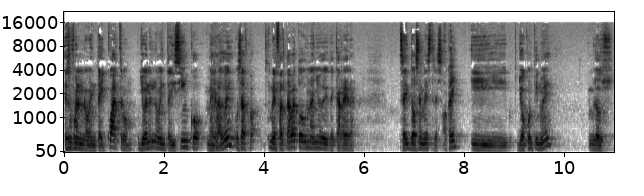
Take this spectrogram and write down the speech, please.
eso fue en el 94, yo en el 95 me Ajá. gradué, o sea, me faltaba todo un año de, de carrera, seis, dos semestres. Ok. Y yo continué. Los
